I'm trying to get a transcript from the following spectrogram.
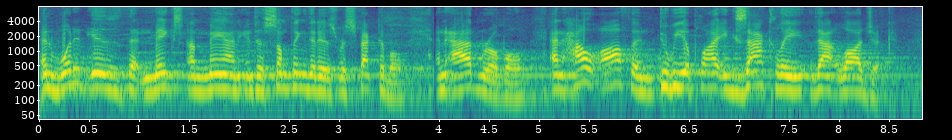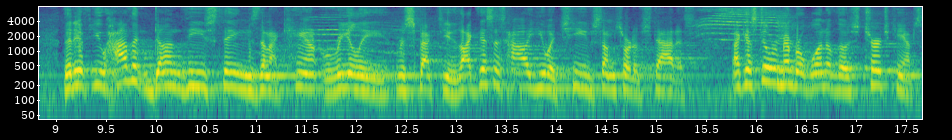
and what it is that makes a man into something that is respectable and admirable, and how often do we apply exactly that logic? That if you haven't done these things, then I can't really respect you. Like, this is how you achieve some sort of status. I can still remember one of those church camps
